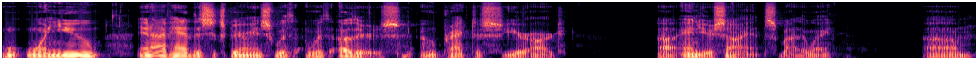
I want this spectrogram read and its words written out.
when you and I've had this experience with with others who practice your art uh, and your science, by the way. Um,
